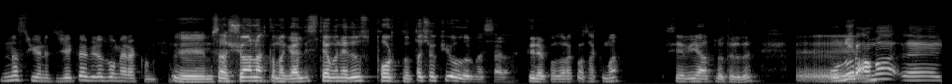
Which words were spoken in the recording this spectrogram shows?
nasıl yönetecekler biraz o merak konusu. Ee, mesela şu an aklıma geldi. Steven Adams Portland'da çok iyi olur mesela. Direkt olarak o takıma seviye atlatırdı. Ee, olur ama e,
